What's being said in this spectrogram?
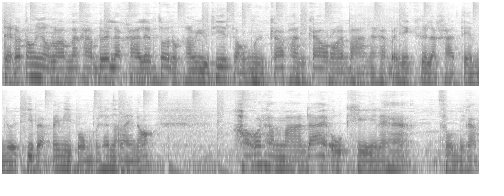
แต่ก็ต้องยอมรับนะครับ ด้วยราคาเริ่มต้นของเขาอยู่ที่ 29,900 บาทนะครับ อันนี้คือราคาเต็มโดยที่แบบไม่มีโปรโมชั่นอะไรเนาะ เขาก็ทำมาได้โอเคนะฮะสมกับ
